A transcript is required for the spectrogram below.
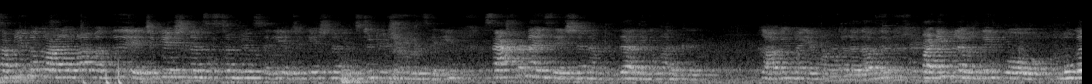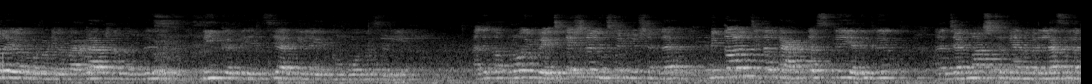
சமீப காலமாக வந்து எஜுகேஷனல் சிஸ்டம்லையும் சரி எஜுகேஷனல் இன்ஸ்டிடியூஷன்லையும் சரி சாக்ரனைசேஷன் அப்படின்றது அதிகமாக இருக்குது காவிமயமாக்கல் அதாவது படிப்பில் வந்து இப்போது முகலையர்களுடைய வரலாற்றை வந்து நீக்கிறது என்சிஆர்டியில் இருக்கும் போதும் சரி அதுக்கப்புறம் இப்போ எஜுகேஷனல் இன்ஸ்டிடியூஷனில் மித்தாலஜிக்கல் கேரக்டர்ஸ்க்கு எதுக்கு ஜென்மாஷ்டமி அந்த மாதிரிலாம் சில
